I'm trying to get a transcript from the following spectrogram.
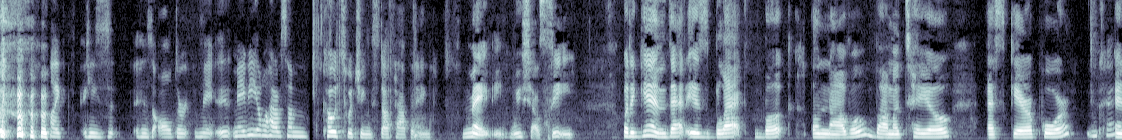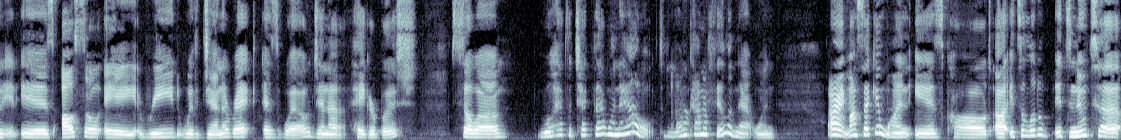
Like he's his alter. Maybe he'll have some code switching stuff happening. Maybe. We shall see. But again, that is Black Buck, a novel by Mateo Askaripour. Okay. And it is also a read with Jenna Reck as well, Jenna Hager Bush. So uh we'll have to check that one out. I'm kind of feeling that one. All right, my second one is called uh it's a little it's new to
